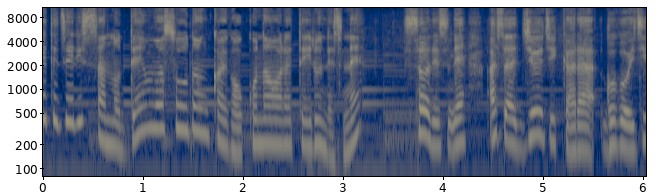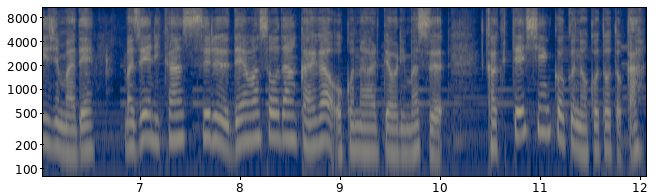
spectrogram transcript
えて税理士さんの電話相談会が行われているんですね。そうですね。朝10時から午後1時まで、まあ、税に関する電話相談会が行われております確定申告のこととか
